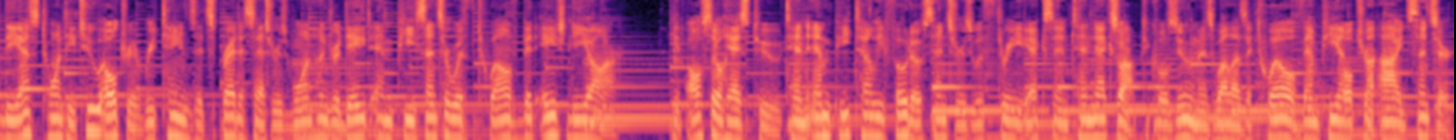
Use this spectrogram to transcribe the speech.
The S22 Ultra retains its predecessor's 108MP sensor with 12-bit HDR. It also has two 10MP telephoto sensors with 3x and 10x optical zoom as well as a 12MP ultra-wide sensor.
